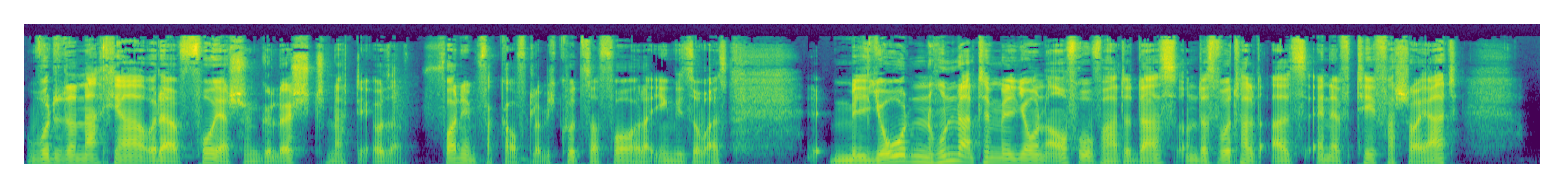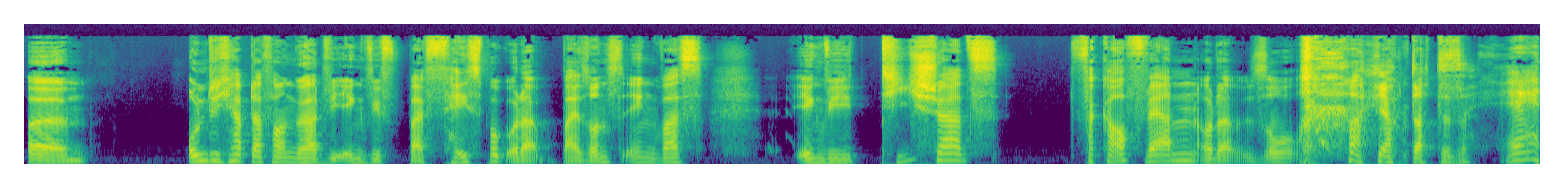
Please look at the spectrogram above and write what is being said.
und wurde danach ja oder vorher schon gelöscht, nach der, oder vor dem Verkauf, glaube ich, kurz davor oder irgendwie sowas. Millionen, hunderte Millionen Aufrufe hatte das und das wurde halt als NFT verscheuert. Ähm, und ich habe davon gehört, wie irgendwie bei Facebook oder bei sonst irgendwas irgendwie T-Shirts verkauft werden oder so. ich auch dachte so, hä?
